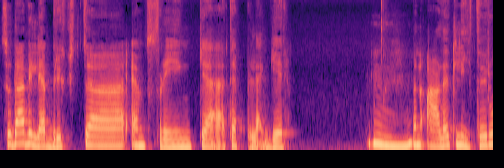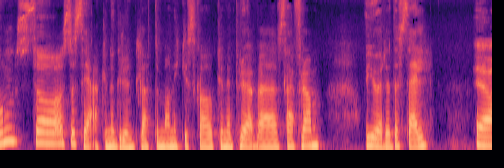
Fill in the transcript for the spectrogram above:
Så der ville jeg brukt eh, en flink teppelegger. teppelegger. Men er det et lite rom, så, så ser jeg ikke noen grunn til at man ikke skal kunne prøve seg fram og gjøre det selv. Ja.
